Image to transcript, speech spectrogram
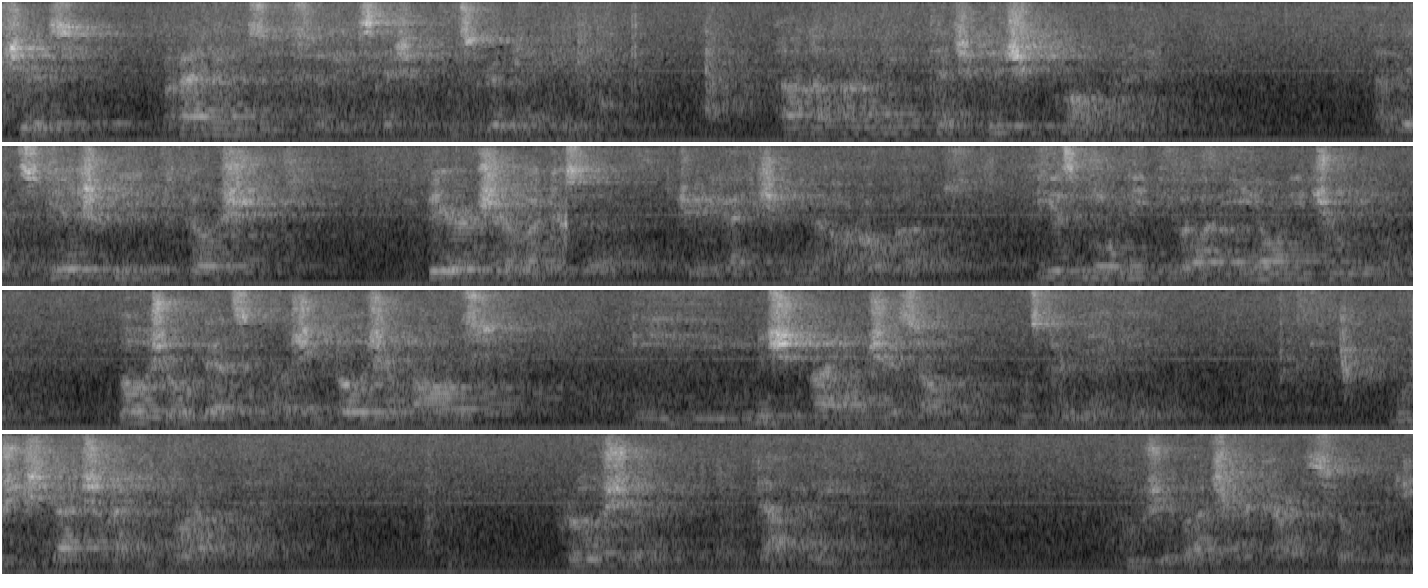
przez rany Jezusa jesteśmy uzdrowieni, ale mamy też być mądry. A więc jeżeli ktoś wierzy lekarza, że jakaś inna choroba, jest modlitwa i oni czują Bożą obecność i Bożą moc i myślają, że są uzdrowieni, musisz dać taki poradę. Proszę dalej używać lekarstwa, które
